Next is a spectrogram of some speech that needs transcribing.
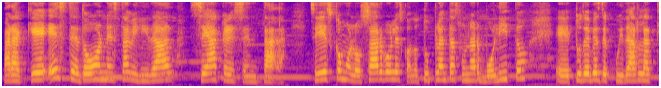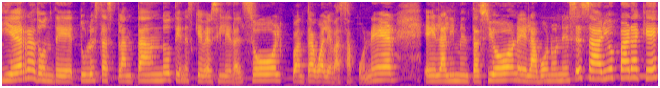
para que este don, esta habilidad sea acrecentada. ¿Sí? Es como los árboles, cuando tú plantas un arbolito, eh, tú debes de cuidar la tierra donde tú lo estás plantando, tienes que ver si le da el sol, cuánta agua le vas a poner, eh, la alimentación, el abono necesario para que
